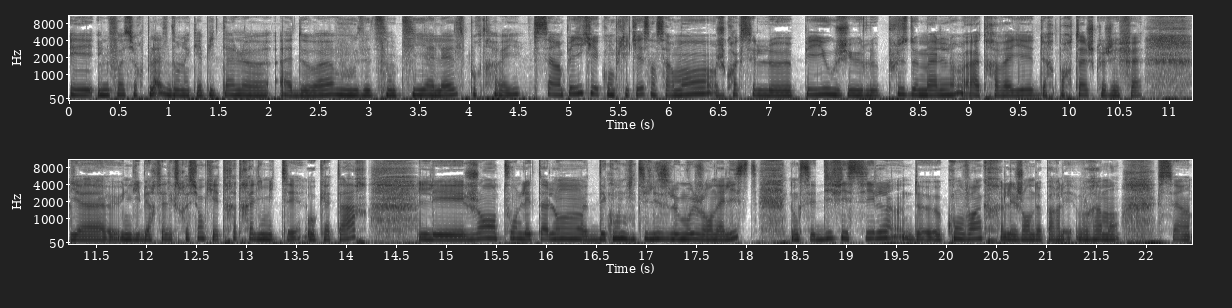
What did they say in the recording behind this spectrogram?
Et une fois sur place, dans la capitale à Doha, vous vous êtes senti à l'aise pour travailler? C'est un pays qui est compliqué, sincèrement. Je crois que c'est le pays où j'ai eu le plus de mal à travailler des reportages que j'ai faits. Il y a une liberté d'expression qui est très très limitée au Qatar. Les gens tournent les talons dès qu'on utilise le mot journaliste, donc c'est difficile de convaincre les gens de parler. Vraiment, c'est un,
